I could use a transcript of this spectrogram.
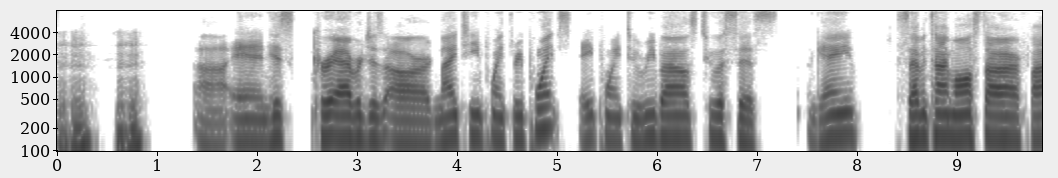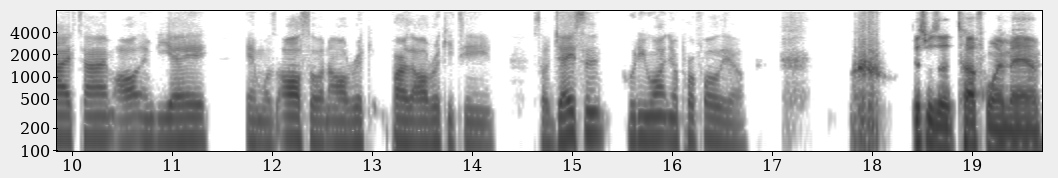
Mm-hmm. Mm-hmm. Uh, and his career averages are 19.3 points, 8.2 rebounds, two assists a game, seven time All Star, five time All NBA, and was also an all rookie part of the all rookie team. So, Jason, who do you want in your portfolio? This was a tough one, man.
